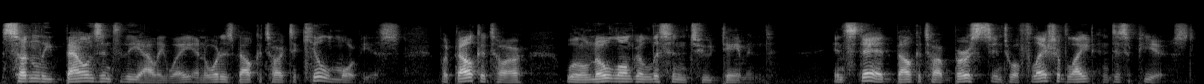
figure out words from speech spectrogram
suddenly bounds into the alleyway and orders Balcatar to kill Morbius, but Balcatar will no longer listen to Damon. Instead, Balcatar bursts into a flash of light and disappears.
